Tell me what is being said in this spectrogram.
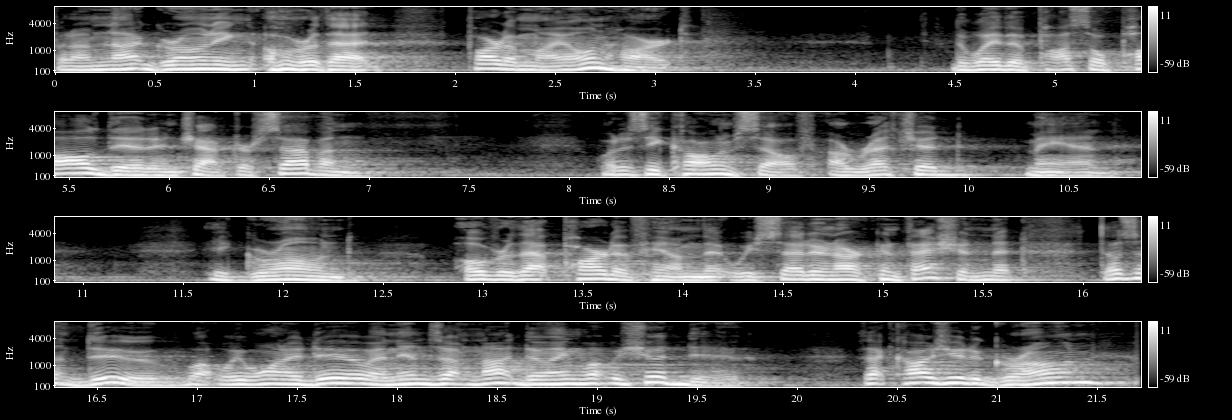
but I'm not groaning over that part of my own heart the way the Apostle Paul did in chapter 7. What does he call himself? A wretched man. He groaned over that part of him that we said in our confession that doesn't do what we want to do and ends up not doing what we should do. Does that cause you to groan?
